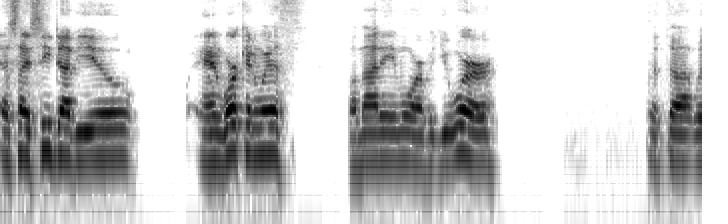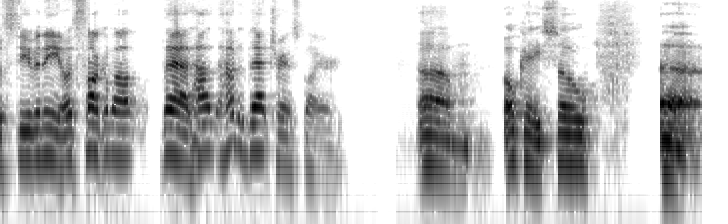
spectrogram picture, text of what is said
SICW, and working with, well, not anymore, but you were with uh, with Stephen E. Let's talk about that. How how did that transpire? Um. Okay, so uh,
